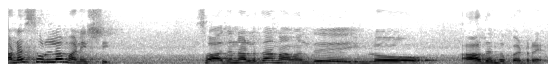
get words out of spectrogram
மனசுள்ள மனுஷி. ஸோ அதனால தான் நான் வந்து இவ்வளோ ஆதங்கப்படுறேன்.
